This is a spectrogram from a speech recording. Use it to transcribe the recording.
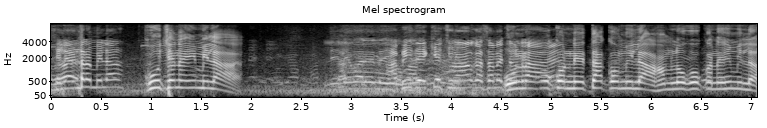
सिलेंडर मिला? कुछ नहीं मिला। अभी देखिए चुनाव का समय चल रहा लोगों है। को नेता को मिला हम लोगों को नहीं मिला।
